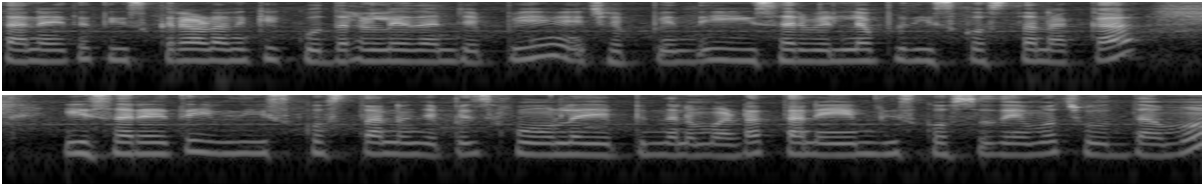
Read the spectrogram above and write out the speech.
తనైతే తీసుకురావడానికి కుదరలేదని చెప్పి చెప్పింది. ఈసారి వెళ్ళినప్పుడు తీసుకొస్తానక్క. ఈసారి అయితే ఇవి తీసుకొస్తానని చెప్పేసి ఫోన్లో చెప్పిందనమాట. తను ఏం తీసుకొస్తుందేమో చూద్దాము.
